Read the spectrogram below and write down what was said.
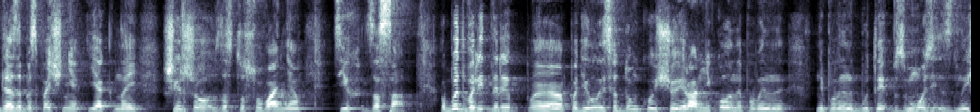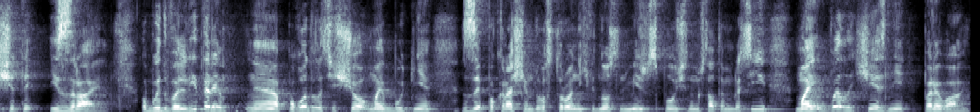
для забезпечення якнайширшого застосування цих засад. Обидва лідери е, поділилися думкою, що Іран ніколи не повинен не повинен бути в змозі знищити Ізраїль. Обидва лідери е, погодилися, що майбутнє з покращенням двосторонніх відносин між Сполученими Штатами і Росією має величезні переваги.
